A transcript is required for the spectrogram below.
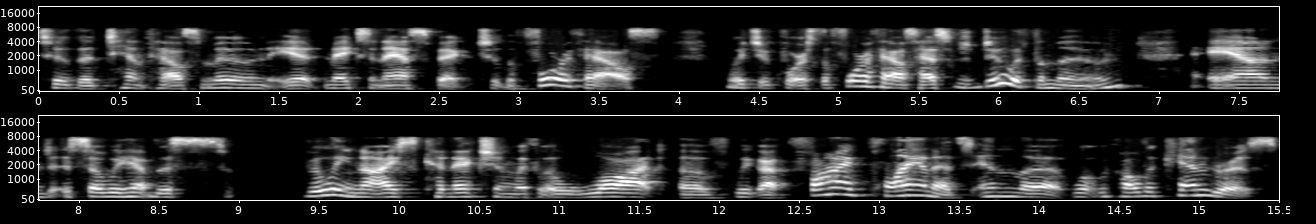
to the 10th house moon, it makes an aspect to the fourth house, which of course the fourth house has to do with the moon. And so we have this really nice connection with a lot of, we got five planets in the, what we call the Kendras,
